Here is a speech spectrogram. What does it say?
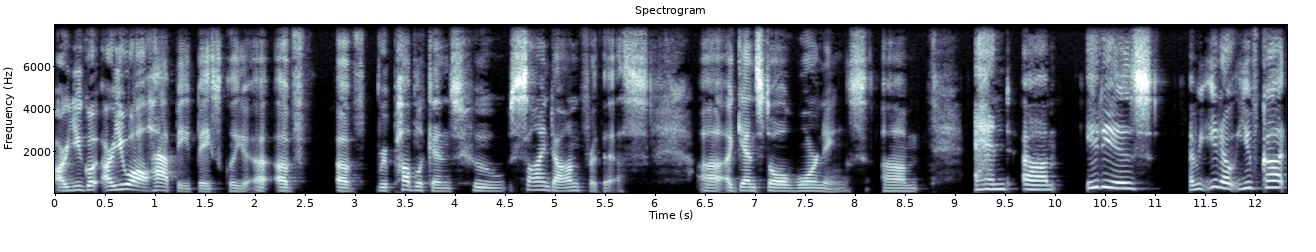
are you go- are you all happy, basically, uh, of of Republicans who signed on for this uh, against all warnings, um, and um, it is I mean, you know, you've got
